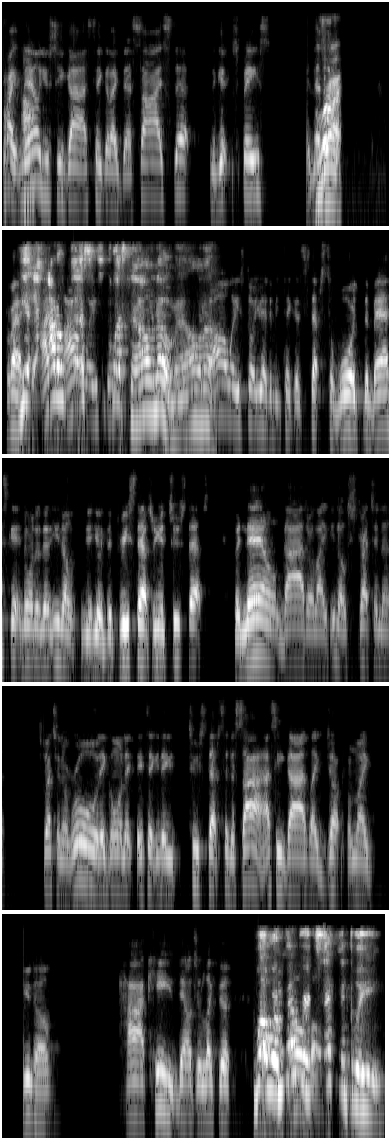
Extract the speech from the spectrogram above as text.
right now you see guys taking like that side step to get space. And that's Right. Right. Yeah, So I, don't. always That's the question. I don't know, man. I don't know. I always thought you had to be taking steps towards the basket in order to, you know, your the three steps or your two steps. But now guys are like, you know, stretching the stretching the rule. They going, they taking they two steps to the side. I see guys like jump from like, you know, high key down to like the Well, remember, Elbow. technically,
